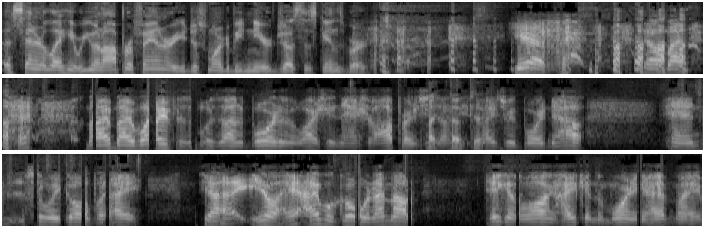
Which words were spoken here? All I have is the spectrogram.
uh, Senator Leahy, were you an opera fan, or you just wanted to be near Justice Ginsburg? yes. no, my my my wife is, was on the board of the Washington National Opera. And she's on okay. the advisory board now, and so we go. But I, yeah, you know, I, I will go when I'm out taking a long hike in the morning. I have my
